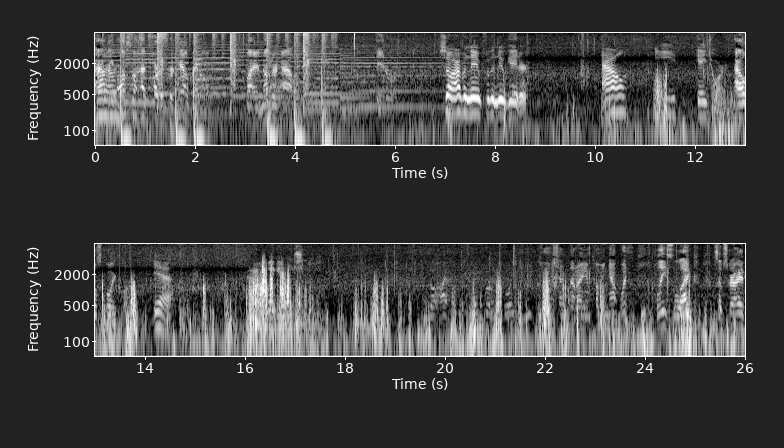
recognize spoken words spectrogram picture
Allie also had part of her tail bit off by another Allie. Gator. So I have a name for the new gator. Al E Gator. Al's Toy Toy. Yeah. Al Wiggins. So I hope you guys will enjoy the new content that I am coming out with. Please like, subscribe,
